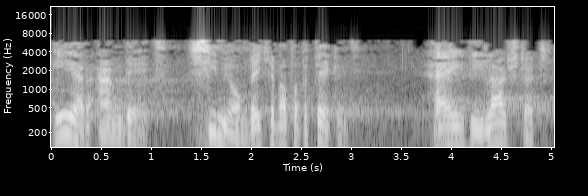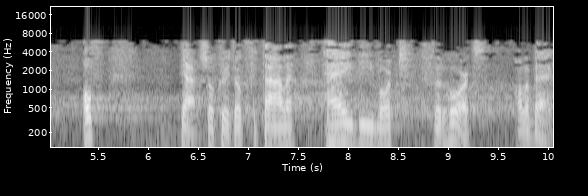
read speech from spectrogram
eer aandeed. Simeon, weet je wat dat betekent? Hij die luistert. Of, ja, zo kun je het ook vertalen, hij die wordt verhoord. Allebei.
